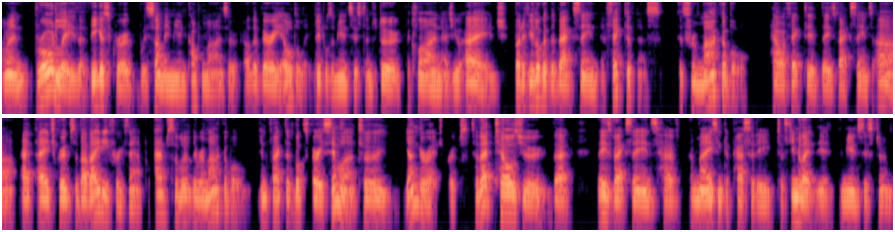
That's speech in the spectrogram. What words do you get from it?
I mean, broadly, the biggest group with some immune compromise are, are, the very elderly. People's immune systems do decline as you age. But if you look at the vaccine effectiveness, it's remarkable how effective these vaccines are at age groups above 80, for example. Absolutely remarkable. In fact, it looks very similar to younger age groups. So that tells you that these vaccines have amazing capacity to stimulate the immune system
